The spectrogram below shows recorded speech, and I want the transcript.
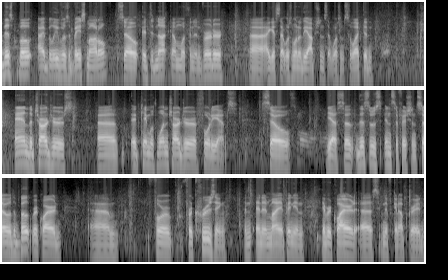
this boat, I believe, was a base model, so it did not come with an inverter. Uh, I guess that was one of the options that wasn't selected. And the chargers, uh, it came with one charger of 40 amps. So, one. Yeah. yes, so this was insufficient. So the boat required, um, for for cruising, and, and in my opinion, it required a significant upgrade.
